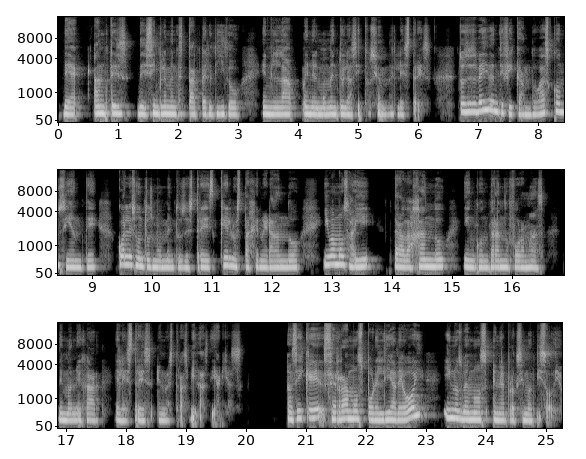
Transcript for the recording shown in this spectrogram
de antes de simplemente estar perdido en, la, en el momento y la situación del estrés. Entonces ve identificando, haz consciente cuáles son tus momentos de estrés, qué lo está generando y vamos ahí trabajando y encontrando formas de manejar el estrés en nuestras vidas diarias. Así que cerramos por el día de hoy y nos vemos en el próximo episodio.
